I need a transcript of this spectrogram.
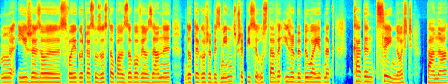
mm, i że z swojego czasu został pan zobowiązany do tego, żeby zmienić przepisy ustawy i żeby była jednak kadencyjność pana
